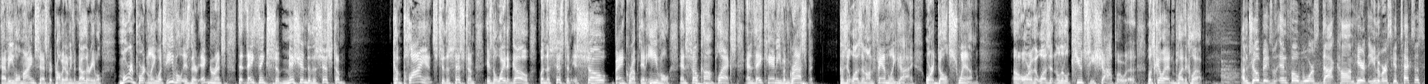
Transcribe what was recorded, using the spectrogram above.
have evil mindsets, but probably don't even know they're evil. More importantly, what's evil is their ignorance that they think submission to the system, compliance to the system is the way to go when the system is so bankrupt and evil and so complex and they can't even grasp it because it wasn't on Family Guy or Adult Swim uh, or if it wasn't in the little cutesy shop. Uh, let's go ahead and play the clip. I'm Joe Biggs with Infowars.com here at the University of Texas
